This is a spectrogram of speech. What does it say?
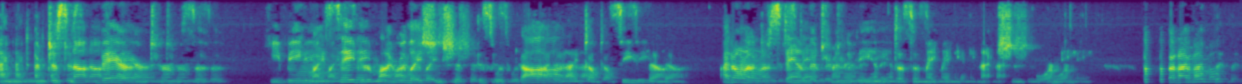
I'm, I'm just not there in terms of he being my Savior. My relationship is with God, and I don't see them. I don't, I don't understand, understand, the Trinity, Trinity and it doesn't make any connection for me. But, but I'm open,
